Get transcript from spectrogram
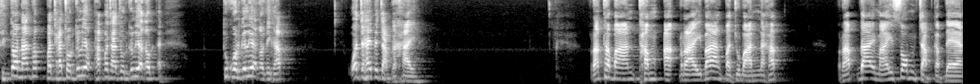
ถึงตอนนั้นพรรคประชาชนก็เลือกพรรคประชาชนก็เลือกเอาทุกคนก็เลือกเอาสิครับ ว่าจะให้ไปจับกับใคร รัฐบาลทำอะไรบ้างปัจจุบันนะครับ รับได้ไหมส้มจับกับแดง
